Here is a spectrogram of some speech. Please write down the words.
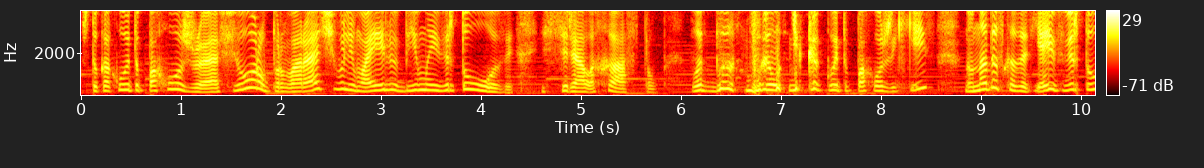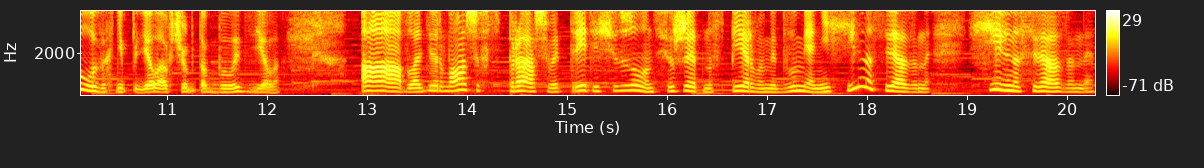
что какую-то похожую аферу проворачивали мои любимые виртуозы из сериала «Хастл». Вот был, был у них какой-то похожий кейс, но надо сказать, я и в виртуозах не поняла, в чем там было дело. А Владимир Малышев спрашивает, третий сезон сюжетно с первыми двумя не сильно связаны? Сильно связаны.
